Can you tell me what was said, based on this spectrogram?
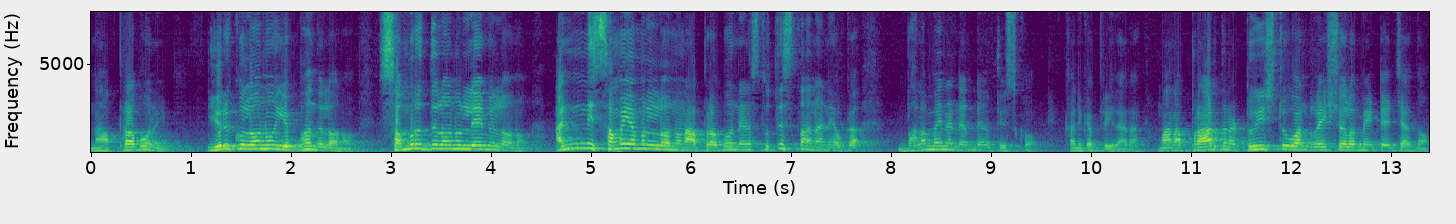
నా ప్రభుని ఇరుకులోను ఇబ్బందిలోను సమృద్ధిలోను లేమిలోను అన్ని సమయముల్లోనూ నా ప్రభువు నేను స్థుతిస్తాననే ఒక బలమైన నిర్ణయం తీసుకో. కనుక ప్రియులారా మన ప్రార్థన టూ ఇస్ టు వన్ రేషియోలో మెయింటైన్ చేద్దాం.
